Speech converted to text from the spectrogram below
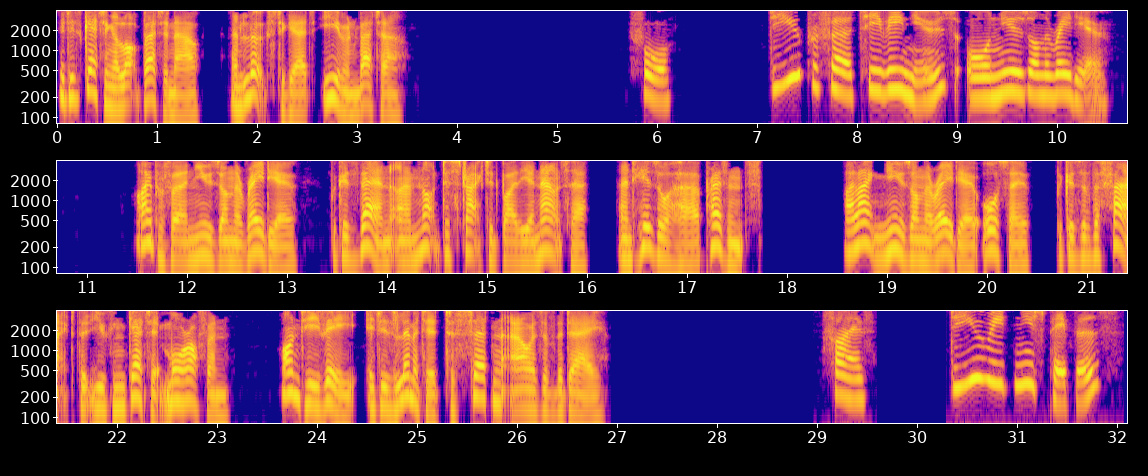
It is getting a lot better now and looks to get even better. 4. Do you prefer TV news or news on the radio? I prefer news on the radio because then I am not distracted by the announcer and his or her presence. I like news on the radio also because of the fact that you can get it more often. On TV, it is limited to certain hours of the day. 5. Do you read newspapers?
